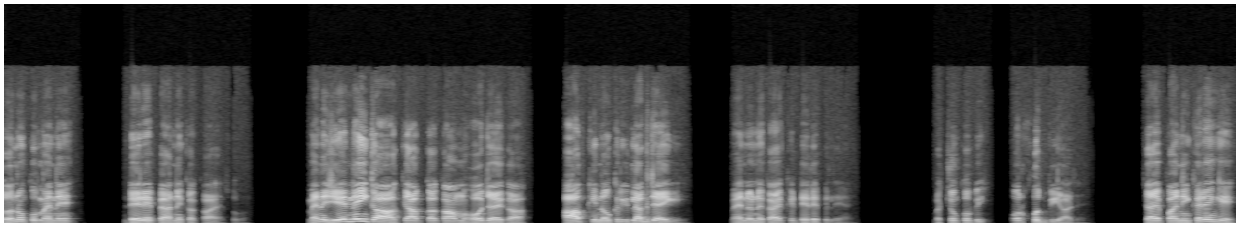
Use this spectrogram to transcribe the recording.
दोनों को मैंने डेरे पे आने का कहा है सुबह। मैंने ये नहीं कहा कि आपका काम हो जाएगा आपकी नौकरी लग जाएगी। मैंने उन्हें कहा कि डेरे पे ले आए। बच्चों को भी और ख़ुद भी आ जाए। चाय पानी करेंगे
